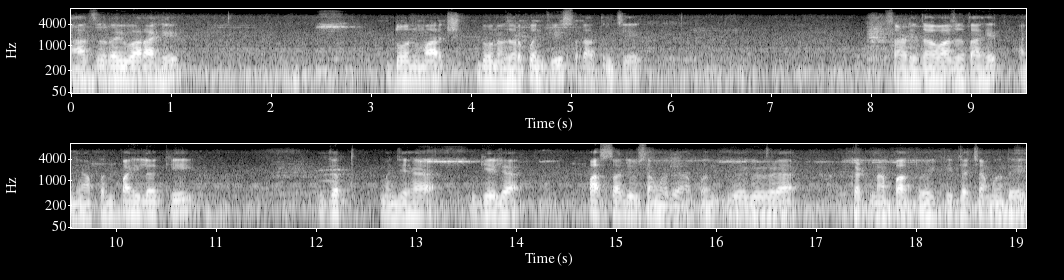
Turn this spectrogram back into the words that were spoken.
आज रविवार आहे. दोन मार्च दोन हजार पंचवीस रात्रीचे साडेदहा वाजत आहेत आणि आपण पाहिलं की गत म्हणजे ह्या गेल्या पाच सहा दिवसामध्ये आपण वेगवेगळ्या घटना पाहतोय की ज्याच्यामध्ये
